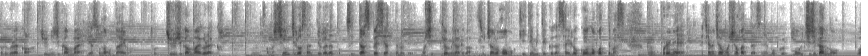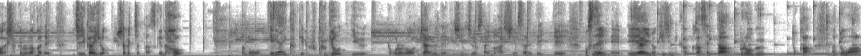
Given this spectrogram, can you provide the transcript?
どれぐらいかな ?12 時間前。いや、そんなことないわ。と10時間前ぐらいか。うん、あの新一郎さんっていう方と Twitter スペースやってるので、もし興味があればそちらの方も聞いてみてください。録音残ってます。うん、これね、めちゃめちゃ面白かったですね。僕、もう1時間の尺の中で1時間以上喋っちゃったんですけど、あの AI× 副業っていうところのジャンルで新一郎さん今発信されていて、もうすでにね、AI の記事に書かせたブログとか、あとは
